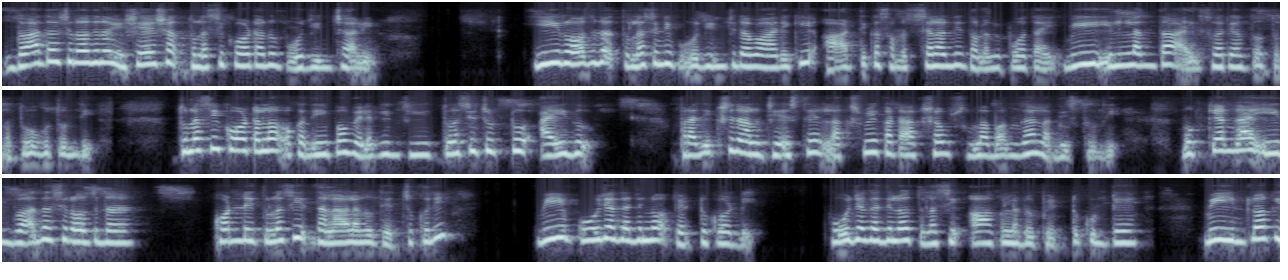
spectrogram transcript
ద్వాదశి రోజున విశేష తులసి కోటను పూజించాలి. ఈ రోజున తులసిని పూజించిన వారికి ఆర్థిక సమస్యలన్నీ తొలగిపోతాయి. మీ ఇల్లంతా ఐశ్వర్యంతో తులతూగుతుంది తులసి కోటలో ఒక దీపం వెలిగించి తులసి చుట్టూ ఐదు ప్రదక్షిణాలు చేస్తే లక్ష్మీ కటాక్షం సులభంగా లభిస్తుంది. ముఖ్యంగా ఈ ద్వాదశి రోజున కొన్ని తులసి దళాలను తెచ్చుకుని మీ పూజ గదిలో పెట్టుకోండి. పూజ గదిలో తులసి ఆకులను పెట్టుకుంటే మీ ఇంట్లోకి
